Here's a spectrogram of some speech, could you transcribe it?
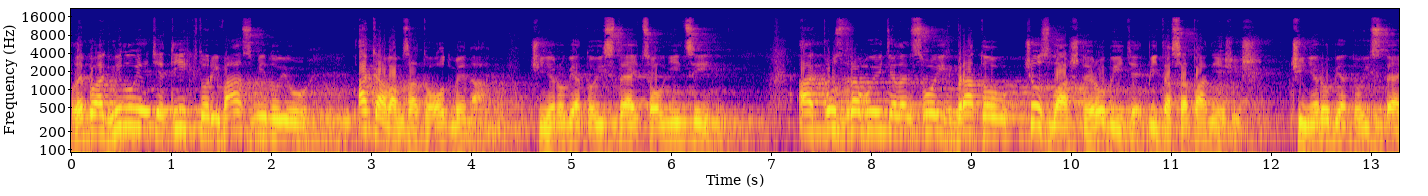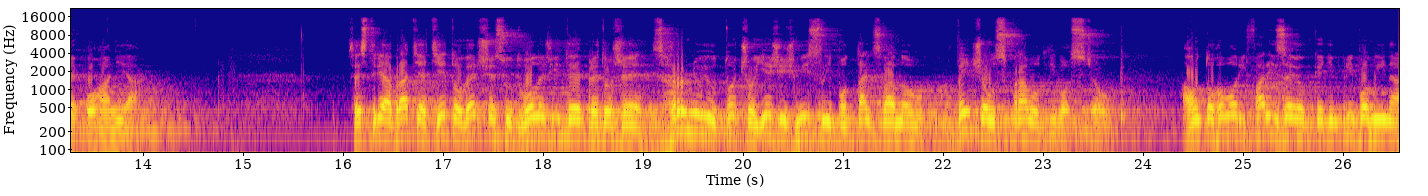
Lebo ak milujete tých, ktorí vás milujú, aká vám za to odmena? Či nerobia to isté aj colníci? Ak pozdravujete len svojich bratov, čo zvláštne robíte? Pýta sa pán Ježiš. Či nerobia to isté aj pohania? Sestri a bratia, tieto verše sú dôležité, pretože zhrňujú to, čo Ježiš myslí pod tzv. väčšou spravodlivosťou. A on to hovorí farizejom, keď im pripomína,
